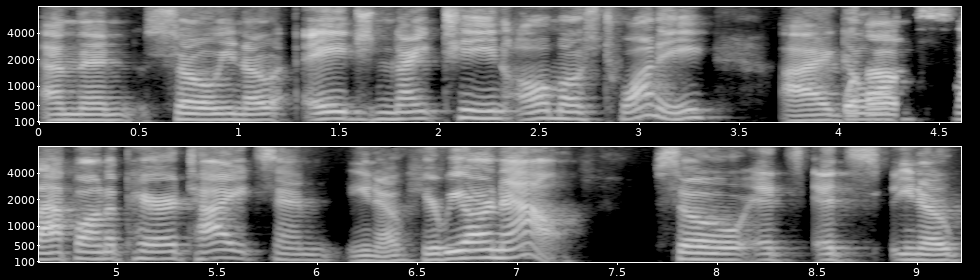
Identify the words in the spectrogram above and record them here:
And then, so, you know, age 19, almost 20, I go on, slap on a pair of tights, and, you know, here we are now. So it's, it's, you know,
